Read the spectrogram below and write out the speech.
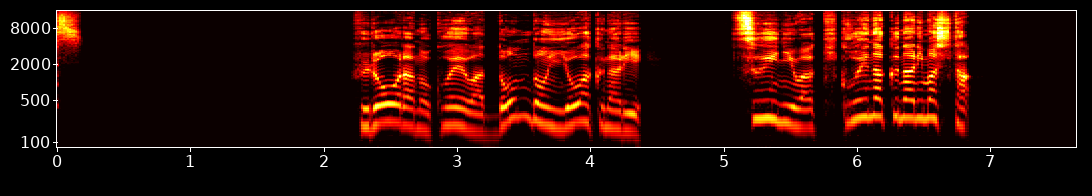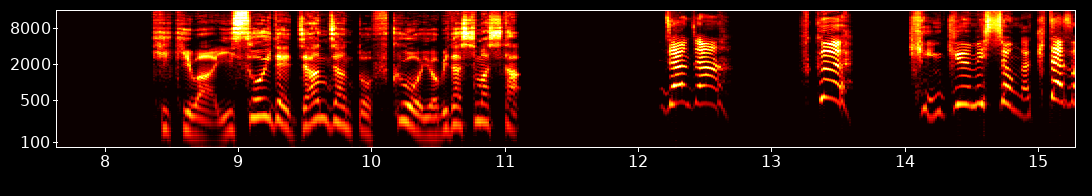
し？フローラの声はどんどん弱くなりついには聞こえなくなりました。キキは急いでジャンジャンと服を呼び出しました。じゃんじゃん服緊急ミッションが来たぞ。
